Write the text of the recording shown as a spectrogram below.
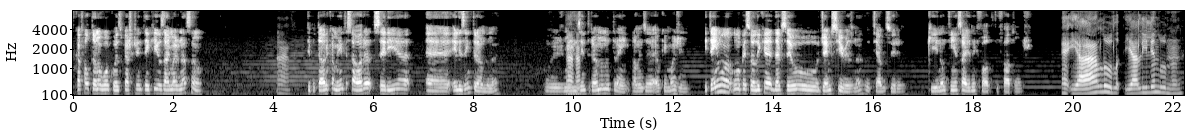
fica faltando alguma coisa, porque acho que a gente tem que usar a imaginação. É. Tipo, teoricamente, essa hora seria é, eles entrando, né? Os meninos entrando no trem. Pelo menos é, é o que eu imagino. E tem uma, uma pessoa ali que é- deve ser o James Sirius, né? O Thiago Sirius. Que não tinha saído em foto, de fato, acho. É, e a Lula. E a Lilian Luna, né?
